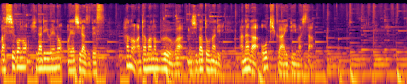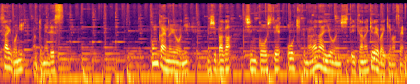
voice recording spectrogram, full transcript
抜歯後の左上の親知らずです。歯の頭の部分は虫歯となり穴が大きく開いていました。最後にまとめです。今回のように虫歯が進行して大きくならないようにしていかなければいけません。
